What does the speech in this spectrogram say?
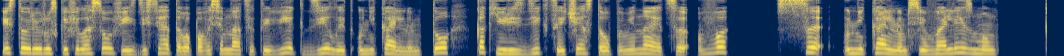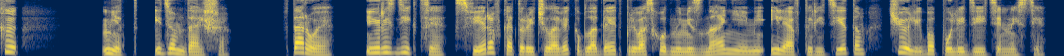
историю русской философии с X по XVIII век делает уникальным то, как юрисдикция часто упоминается в с уникальным символизмом к... Нет, идем дальше. Второе. Юрисдикция — сфера, в которой человек обладает превосходными знаниями или авторитетом чьё-либо поле деятельности.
